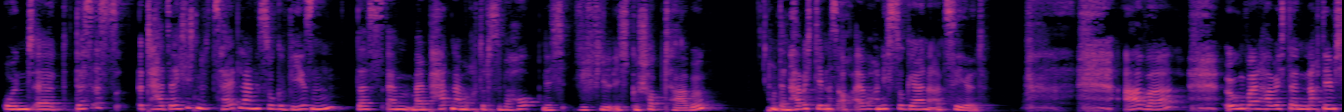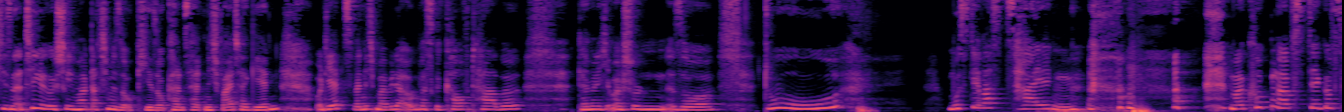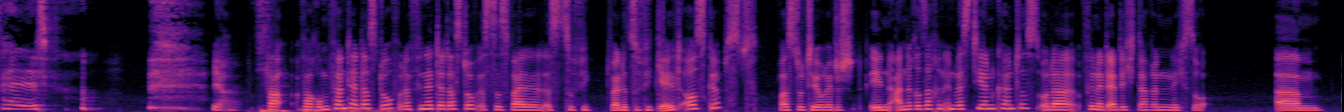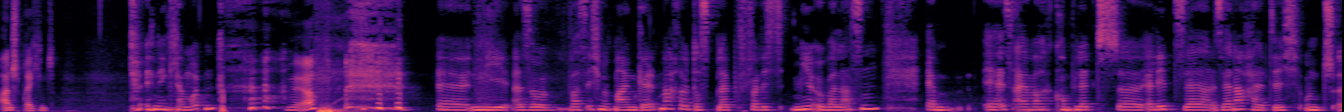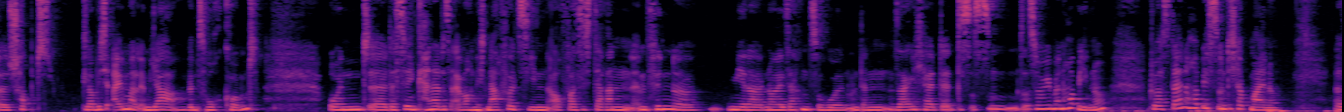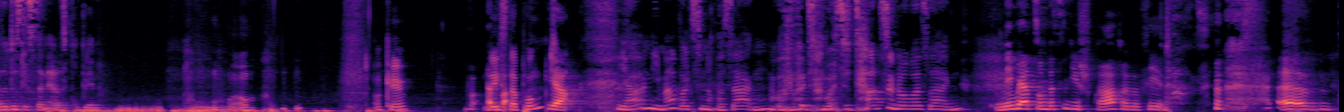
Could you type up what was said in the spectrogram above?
Und äh, das ist tatsächlich eine Zeit lang so gewesen, dass ähm, mein Partner mochte das überhaupt nicht, wie viel ich geshoppt habe. Und dann habe ich dem das auch einfach nicht so gerne erzählt. Aber irgendwann habe ich dann, nachdem ich diesen Artikel geschrieben habe, dachte ich mir so, okay, so kann es halt nicht weitergehen. Und jetzt, wenn ich mal wieder irgendwas gekauft habe, dann bin ich immer schon so, du musst dir was zeigen. mal gucken, ob es dir gefällt. ja, Wa warum fand er das doof oder findet er das doof? Ist das, weil es zu viel, weil du zu viel Geld ausgibst, was du theoretisch in andere Sachen investieren könntest? Oder findet er dich darin nicht so ähm, ansprechend. In den Klamotten? Ja. Äh, nee, also was ich mit meinem Geld mache, das bleibt völlig mir überlassen. Ähm, er ist einfach komplett, äh, er lebt sehr, sehr nachhaltig und äh, shoppt, glaube ich, einmal im Jahr, wenn es hochkommt. Und äh, deswegen kann er das einfach nicht nachvollziehen, auch was ich daran empfinde, mir da neue Sachen zu holen. Und dann sage ich halt, das ist, das ist irgendwie mein Hobby, ne? Du hast deine Hobbys und ich habe meine. Also das ist dann eher das Problem. Wow. Okay. Nächster Punkt. Ja. Ja, Nima, wolltest du noch was sagen? Wolltest, wolltest du dazu noch was sagen? Nee, mir hat so ein bisschen die Sprache gefehlt. ähm,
